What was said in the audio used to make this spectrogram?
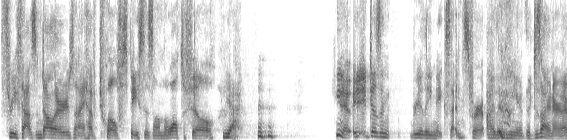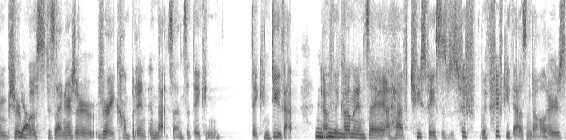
$3,000 and I have 12 spaces on the wall to fill. Yeah. you know, it, it, doesn't really make sense for either me or the designer. I'm sure yeah. most designers are very competent in that sense that they can they can do that. Mm-hmm. Now, if they mm-hmm. come in and say, I have two spaces with $50,000,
